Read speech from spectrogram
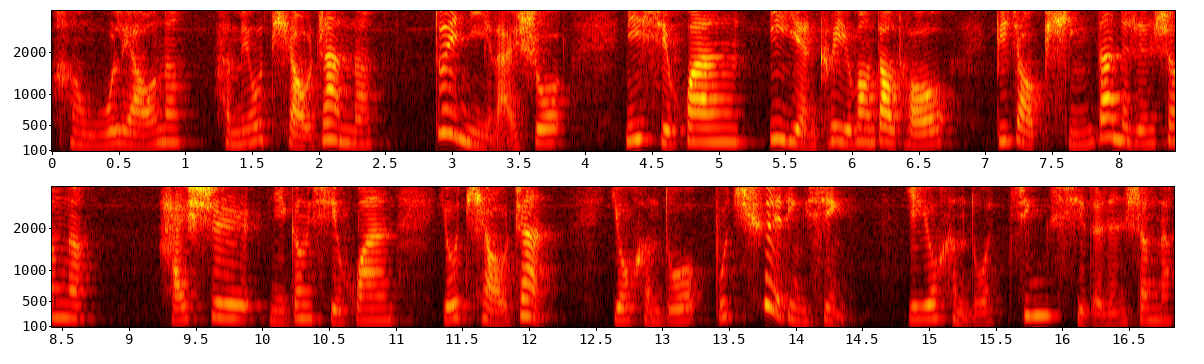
很无聊呢？很没有挑战呢？对你来说，你喜欢一眼可以望到头、比较平淡的人生呢，还是你更喜欢有挑战、有很多不确定性、也有很多惊喜的人生呢？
